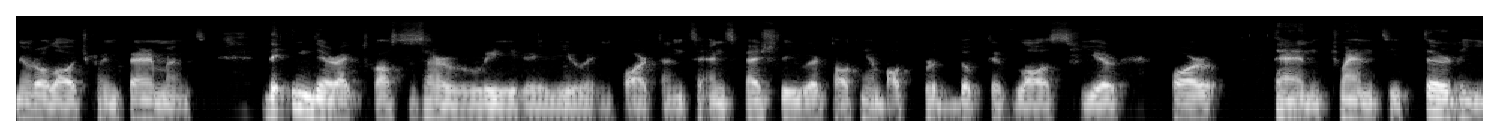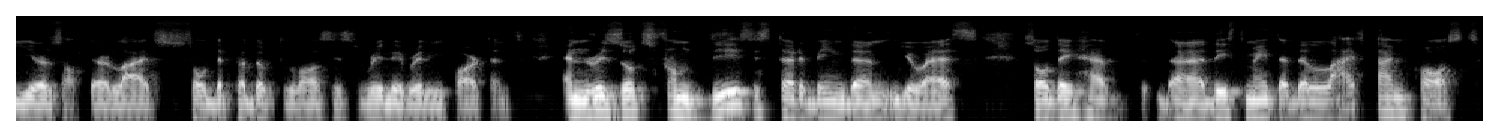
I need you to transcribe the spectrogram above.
neurological impairment, the indirect costs are really, really important. And especially we're talking about productive loss here for 10, 20, 30 years of their lives. So the product loss is really, really important. And results from this study being done US, so they have, uh, they estimated the lifetime cost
